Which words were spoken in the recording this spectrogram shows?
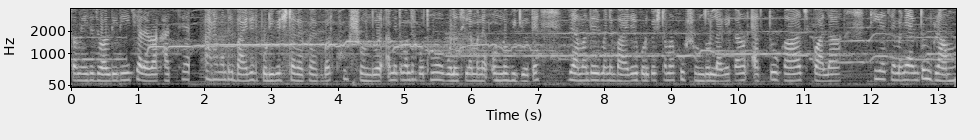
তো আমি এই যে জল দিয়ে দিয়েছি আর ওরা খাচ্ছে। আমাদের বাইরের পরিবেশটা দেখো একবার খুব সুন্দর। আমি তোমাদের প্রথমেও বলেছিলাম মানে অন্য ভিডিওতে যে আমাদের মানে বাইরের পরিবেশটা আমার খুব সুন্দর লাগে। কারণ এত গাছপালা, ঠিক আছে? মানে একদম গ্রাম্য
